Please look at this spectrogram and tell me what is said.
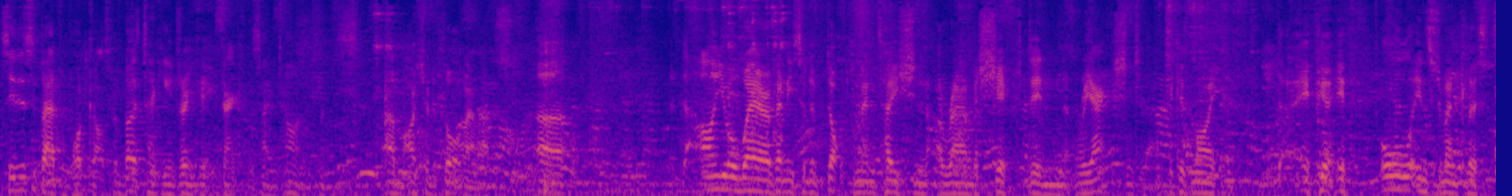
see, this is bad for podcasts. We're both taking a drink at exactly the same time. Um, I should have thought about that. Uh, are you aware of any sort of documentation around a shift in reaction to that? Because my, if you if all instrumentalists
